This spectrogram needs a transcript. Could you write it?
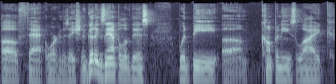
of that organization. A good example of this would be um, companies like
